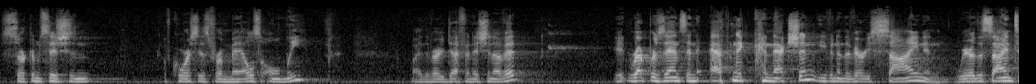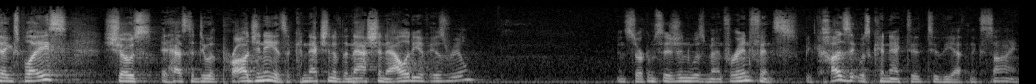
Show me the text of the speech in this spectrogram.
Circumcision, of course, is for males only, by the very definition of it. It represents an ethnic connection, even in the very sign and where the sign takes place. Shows it has to do with progeny. It's a connection of the nationality of Israel. And circumcision was meant for infants because it was connected to the ethnic sign.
